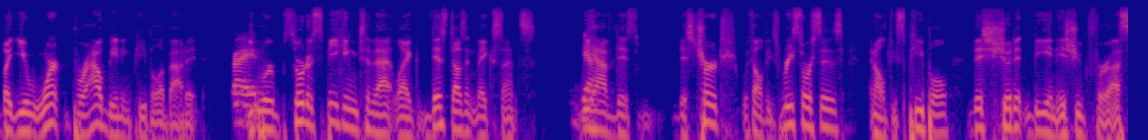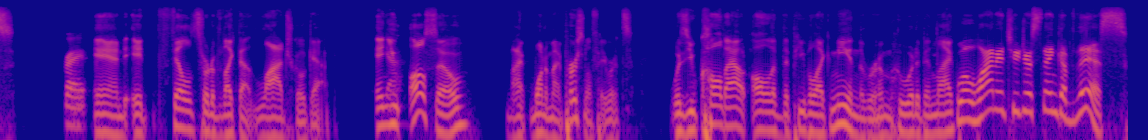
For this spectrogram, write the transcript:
but you weren't browbeating people about it. Right. You were sort of speaking to that like this doesn't make sense. We have this this church with all these resources and all these people. This shouldn't be an issue for us Right. and it filled sort of like that logical gap. And Yeah. you also, my one of my personal favorites was you called out all of the people like me in the room who would have been like, "Well, why didn't you just think of this?"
